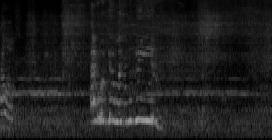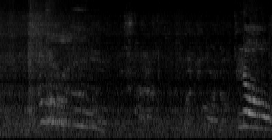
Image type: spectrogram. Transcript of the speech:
Hello. Everyone get away from the beam! No,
